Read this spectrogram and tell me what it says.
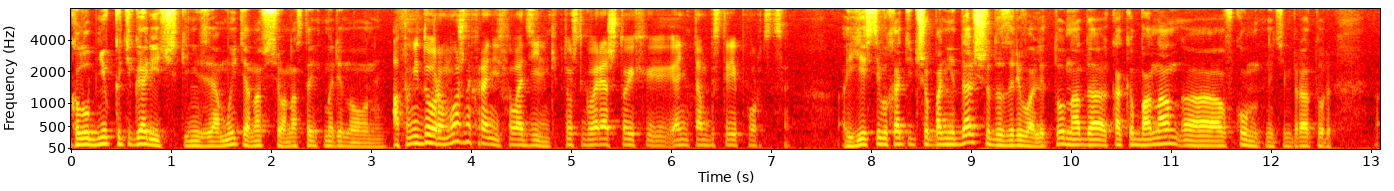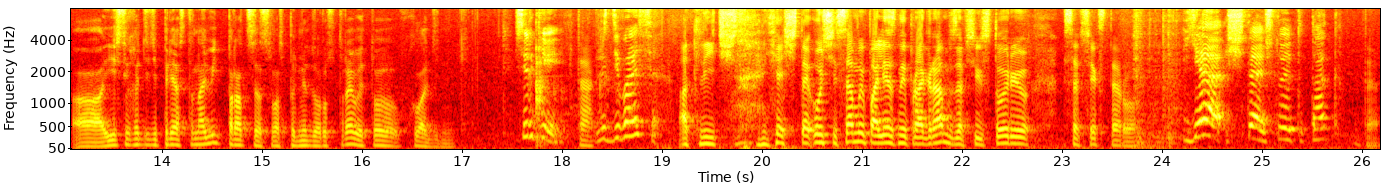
Клубнику категорически нельзя мыть, она все, она станет маринованной. А помидоры можно хранить в холодильнике? Потому что говорят, что их, э, они там быстрее портятся. Если вы хотите, чтобы они дальше дозревали, то надо, как и банан, э, в комнатной температуре. А Если хотите приостановить процесс, вас помидор устраивает, то в холодильнике. Сергей, Так. раздевайся. Отлично. Я считаю, очень самые полезные программы за всю историю со всех сторон. Я считаю, что это так. Да.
